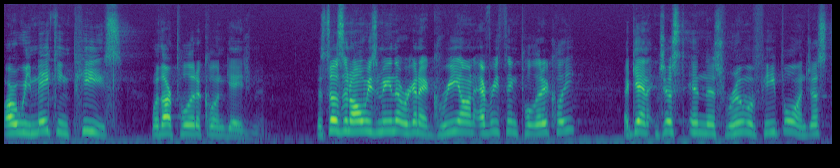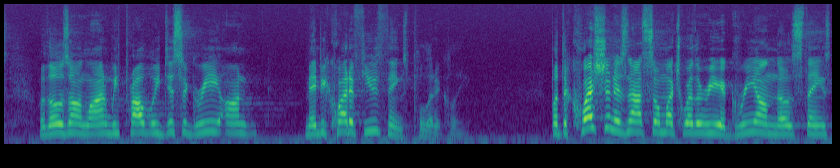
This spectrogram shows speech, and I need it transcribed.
or are we making peace with our political engagement? This doesn't always mean that we're going to agree on everything politically. Again, just in this room of people and just with those online, we probably disagree on maybe quite a few things politically. But the question is not so much whether we agree on those things,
